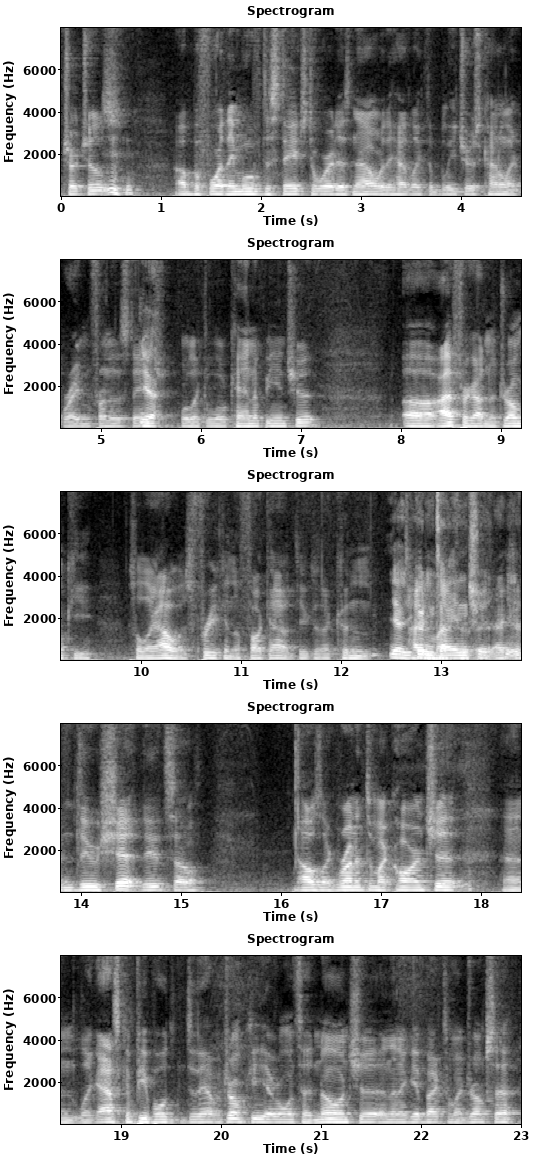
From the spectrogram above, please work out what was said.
Churchill's. Uh, before they moved the stage to where it is now, where they had like the bleachers kind of like right in front of the stage, Yeah. with like the little canopy and shit. Uh, I forgotten a drum key, so like I was freaking the fuck out, dude, because I couldn't. Yeah, you couldn't tighten gr- shit. I Yeah. couldn't do shit, dude. So I was like running to my car and shit, and like asking people, do they have a drum key? Everyone said no and shit. And then I get back to my drum set,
